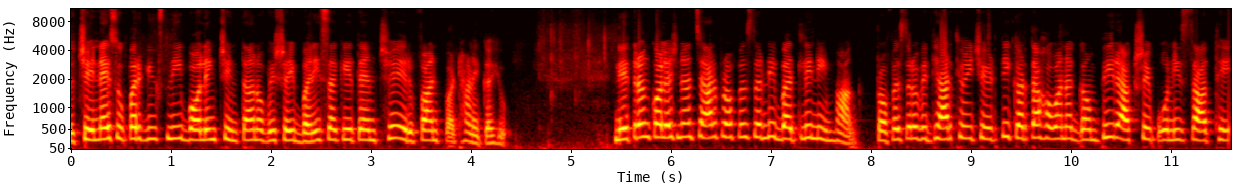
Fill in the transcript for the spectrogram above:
તો ચેન્નઈ સુપર કિંગ્સની બોલિંગ ચિંતાનો વિષય બની શકે તેમ છે ઇરફાન પઠાણે કહ્યું. નેત્રંગ કોલેજના ચાર પ્રોફેસરની બદલીની માંગ. પ્રોફેસરો વિદ્યાર્થીઓની છેડતી કરતા હોવાના ગંભીર આક્ષેપોની સાથે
